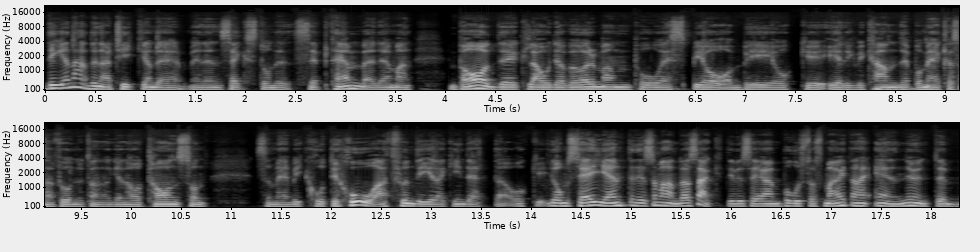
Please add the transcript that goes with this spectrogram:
DN hade en artikel om det med den 16 september där man bad Claudia Wörman på SBAB och eh, Erik Vikander på Mäklarsamfundet och Anna Hansson som är vid KTH att fundera kring detta. Och de säger egentligen det som andra har sagt, det vill säga bostadsmarknaden har ännu inte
